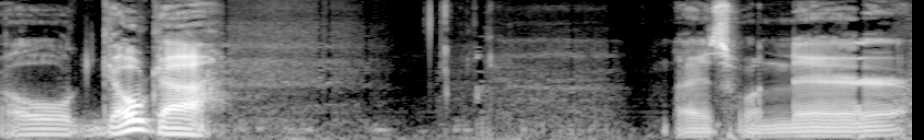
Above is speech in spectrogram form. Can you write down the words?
Old Goga. Nice one there.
